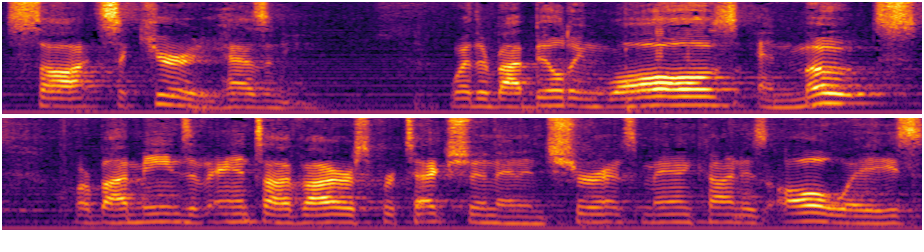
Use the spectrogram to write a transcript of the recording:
sought security, hasn't he? Whether by building walls and moats or by means of antivirus protection and insurance, mankind is always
